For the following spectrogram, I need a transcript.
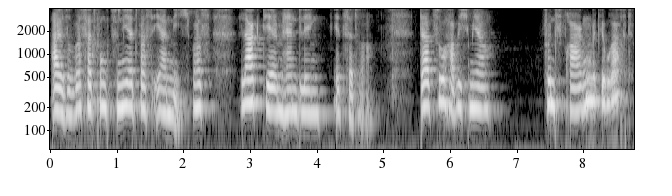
Also, was hat funktioniert, was eher nicht? Was lag dir im Handling etc. Dazu habe ich mir fünf Fragen mitgebracht,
